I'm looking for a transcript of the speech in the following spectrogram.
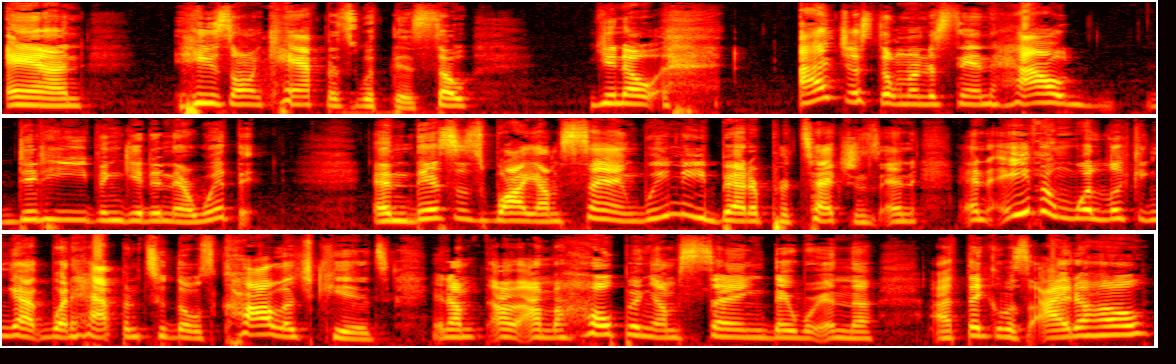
and he's on campus with this. So, you know, I just don't understand how did he even get in there with it. And this is why I'm saying we need better protections. And and even we're looking at what happened to those college kids. And I'm I'm hoping I'm saying they were in the I think it was Idaho.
